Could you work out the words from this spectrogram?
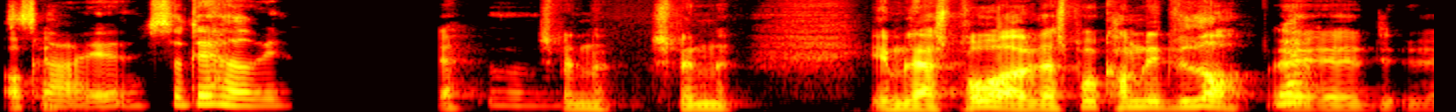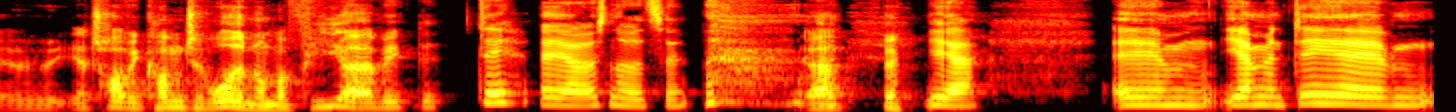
okay. Så, øh, så det havde vi. Ja, mm. spændende, spændende. Jamen lad os prøve, lad os prøve at komme lidt videre. Ja. Øh, øh, jeg tror, vi kommer til råd nummer 4, er vi ikke det? Det er jeg også nået til. ja. ja. Øhm, jamen det, øhm,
